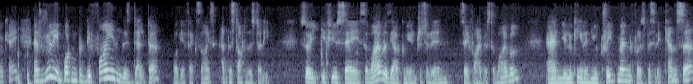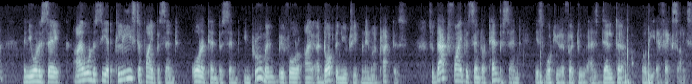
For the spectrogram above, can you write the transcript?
Okay, and it's really important to define this delta or the effect size at the start of the study. So if you say survival is the outcome you're interested in, say five year survival, and you're looking at a new treatment for a specific cancer, then you want to say, I want to see at least a 5% or a 10% improvement before I adopt the new treatment in my practice. So that 5% or 10% is what you refer to as delta or the effect size.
